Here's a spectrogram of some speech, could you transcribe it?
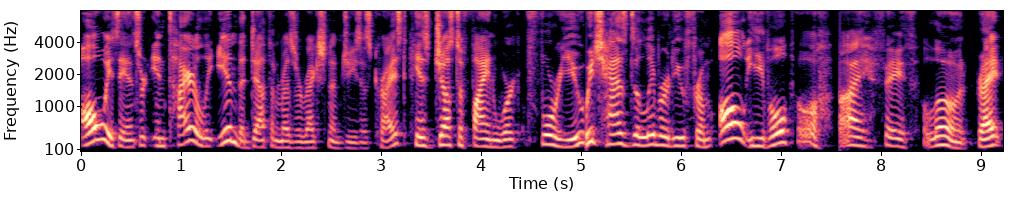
always answered entirely in the death and resurrection of Jesus Christ, his justifying work for you, which has delivered you from all evil, oh, by faith alone, right?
